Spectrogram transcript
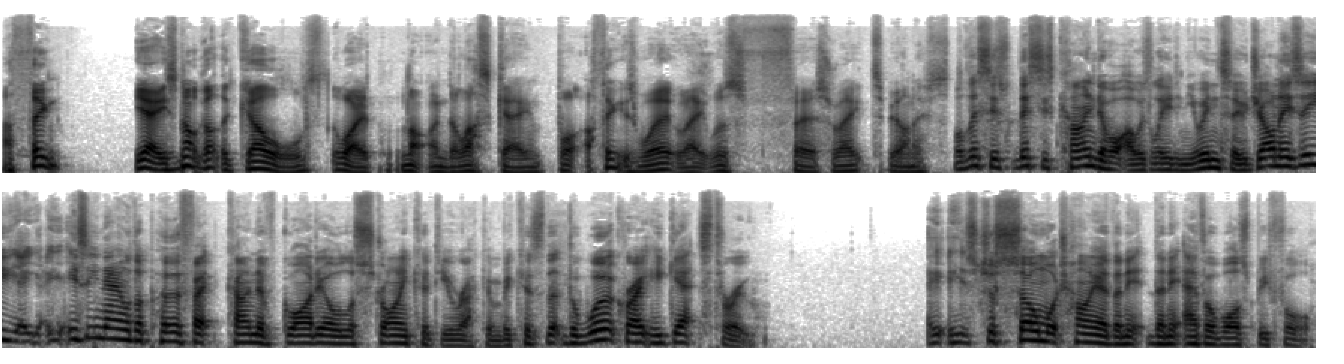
I think yeah, he's not got the goals. Well, not in the last game, but I think his work rate was first rate, to be honest. Well, this is this is kind of what I was leading you into, John. Is he is he now the perfect kind of Guardiola striker? Do you reckon? Because the, the work rate he gets through, it's just so much higher than it than it ever was before.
